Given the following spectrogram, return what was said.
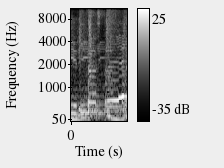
बीत से।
